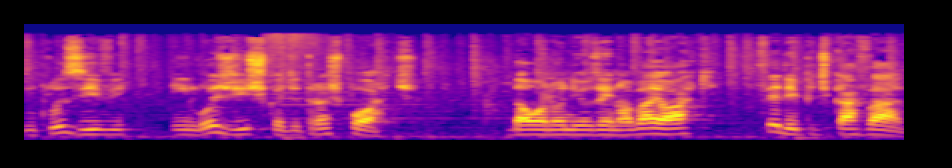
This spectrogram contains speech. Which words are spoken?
inclusive em logística de transporte. Da ONU News em Nova York, Felipe de Carvalho.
